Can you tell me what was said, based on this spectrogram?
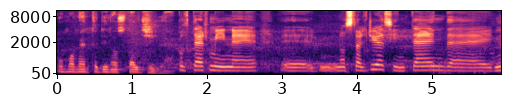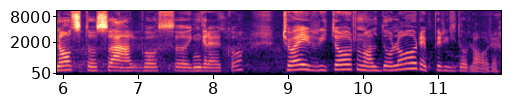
un momento di nostalgia. Col termine eh, nostalgia si intende nostos algos in greco, cioè il ritorno al dolore per il dolore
